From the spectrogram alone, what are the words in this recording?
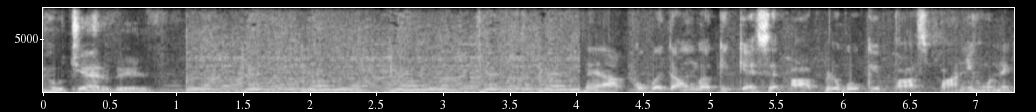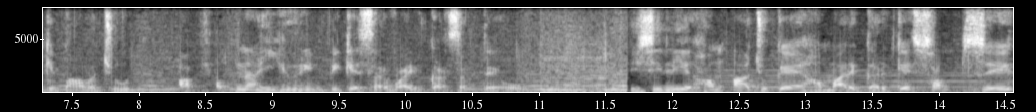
मैं हूँ मैं आपको बताऊँगा कि कैसे आप लोगों के पास पानी होने के बावजूद आप अपना ही यूरिन पी के सर्वाइव कर सकते हो। इसीलिए हम आ चुके हैं हमारे घर के सबसे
